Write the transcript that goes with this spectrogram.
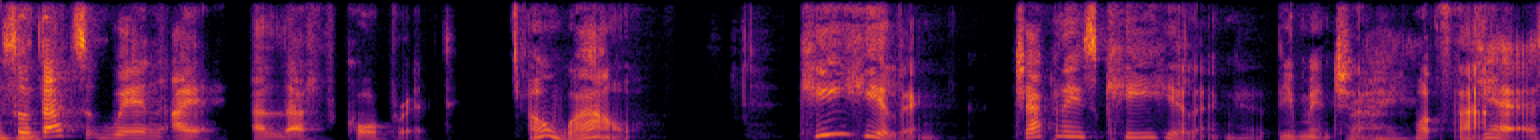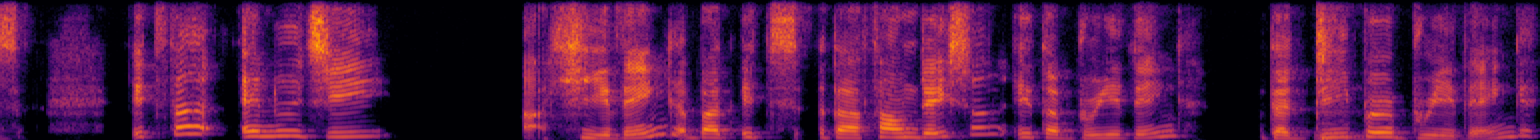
so Mhm. that's when i, I left corporate Oh, wow. Ki healing. Japanese ki healing, you mentioned. Right. What's that? yes it's the energy uh, healing but it's the foundation is the breathing the deeper breathing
